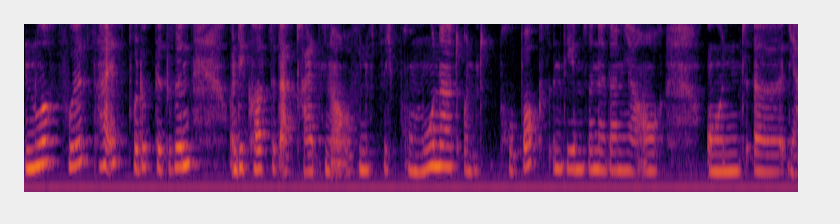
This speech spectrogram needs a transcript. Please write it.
nur Full-Size-Produkte drin und die kostet ab 13,50 Euro pro Monat und pro Box in dem Sinne dann ja auch. Und äh, ja,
